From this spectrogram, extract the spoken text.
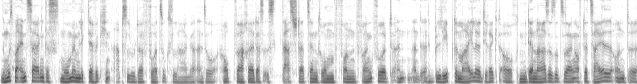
Nun muss man eins sagen, das MOMEM liegt ja wirklich in absoluter Vorzugslage. Also Hauptwache, das ist das Stadtzentrum von Frankfurt, an, an eine belebte Meile, direkt auch mit der Nase sozusagen auf der Zeil. Und äh,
